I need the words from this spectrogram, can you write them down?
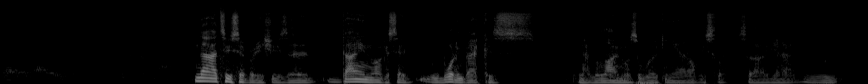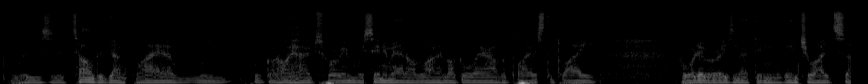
players of that ilk? No, two separate issues. Uh, Dane, like I said, we brought him back because you know the loan wasn't working out, obviously. So you know we he's a talented young player. We we've got high hopes for him. We sent him out on loan like all our other players to play. For whatever reason, that didn't eventuate, so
